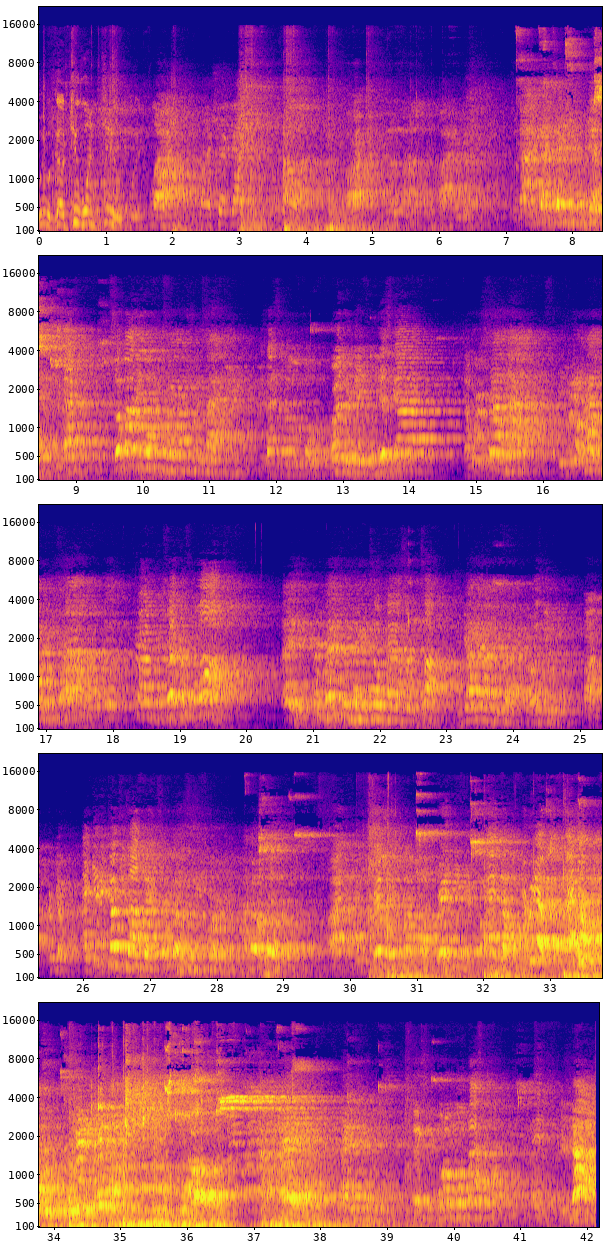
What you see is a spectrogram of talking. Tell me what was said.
we would go two one two. We would flash, flash that guy.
